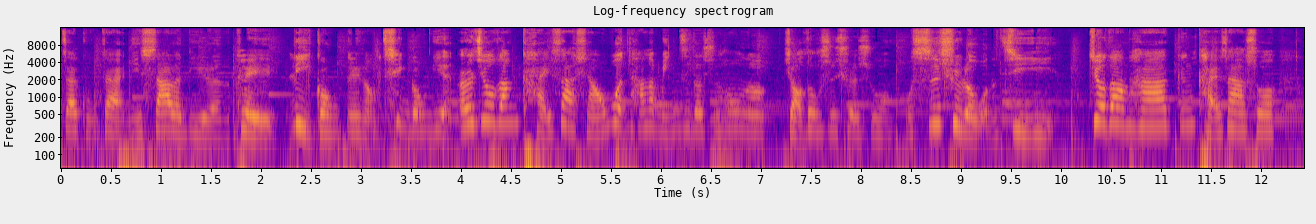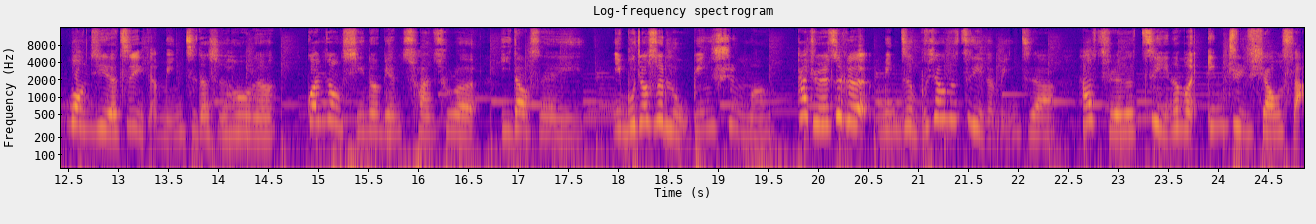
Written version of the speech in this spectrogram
在古代你杀了敌人可以立功那种庆功宴。而就当凯撒想要问他的名字的时候呢，角斗士却说：“我失去了我的记忆。”就当他跟凯撒说忘记了自己的名字的时候呢，观众席那边传出了一道声音：“你不就是鲁滨逊吗？”他觉得这个名字不像是自己的名字啊，他觉得自己那么英俊潇洒，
